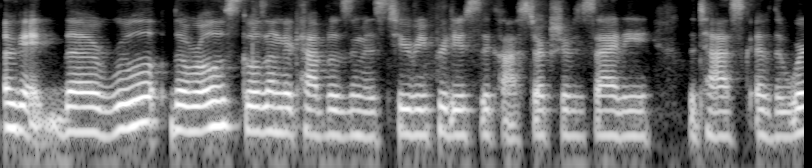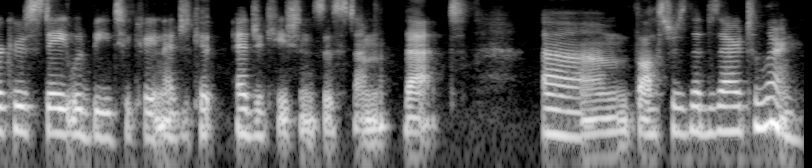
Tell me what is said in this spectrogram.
okay, the rule the role of schools under capitalism is to reproduce the class structure of society. The task of the workers' state would be to create an educa- education system that um, fosters the desire to learn.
